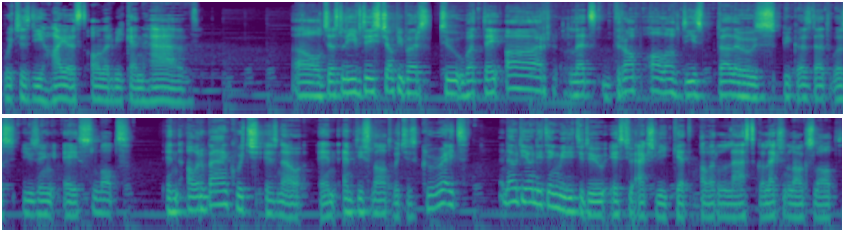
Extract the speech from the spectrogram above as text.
which is the highest honor we can have. I'll just leave these chompy birds to what they are. Let's drop all of these bellows because that was using a slot in our bank, which is now an empty slot, which is great. And now the only thing we need to do is to actually get our last collection log slot.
